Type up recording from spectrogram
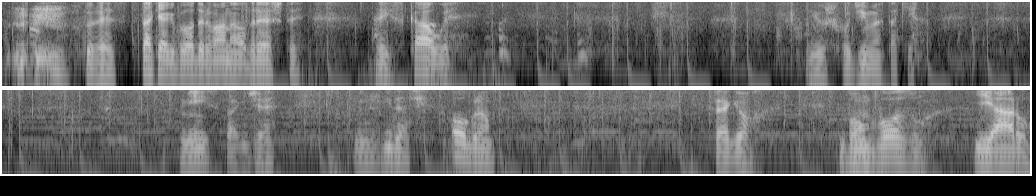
która jest tak jakby oderwana od reszty tej skały. Już wchodzimy w takie miejsca, gdzie już widać ogrom tego wąwozu, jaru,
